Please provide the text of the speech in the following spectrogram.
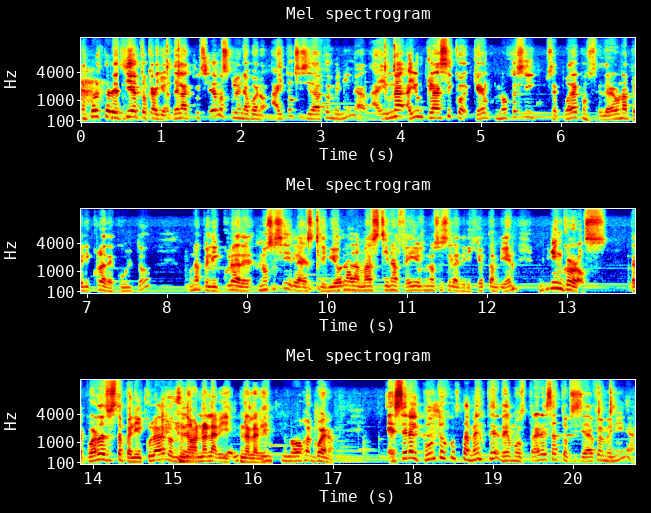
Entonces te decía, Tocayo, de la toxicidad masculina, bueno, hay toxicidad femenina. Hay, una, hay un clásico, creo, no sé si se puede considerar una película de culto, una película de, no sé si la escribió nada más Tina Fey, no sé si la dirigió también, Mean Girls. ¿Te acuerdas de esta película? Donde no, no la vi, no la vi. Bueno, ese era el punto justamente de mostrar esa toxicidad femenina.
